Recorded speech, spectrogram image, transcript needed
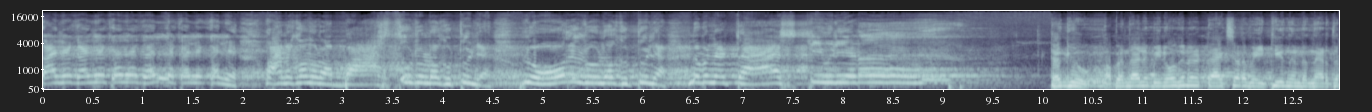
കല കല കല കല കല കല അനക്കൊന്നുള്ള ബാസ് ഇടുള്ള കിട്ടൂല ലോറി ഇടുള്ള കിട്ടൂല പിന്നെ ടാസ്റ്റി വിളിയടാ താങ്ക് യു അപ്പോൾ എന്തായാലും വിനോദിന് ടാക്സി അവിടെ വെയിറ്റ് ചെയ്യുന്നുണ്ട്. നേരത്തെ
